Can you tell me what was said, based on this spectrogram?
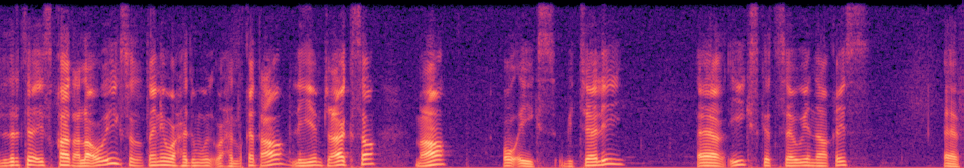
إذا درت إسقاط على Ox تعطيني واحد واحد القطعة اللي هي متعاكسة مع Ox وبالتالي Rx كتساوي ناقص f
